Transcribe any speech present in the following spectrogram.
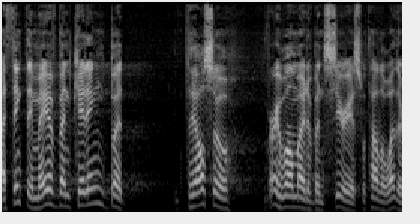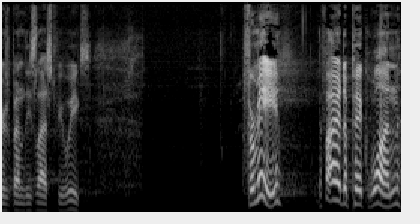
I think they may have been kidding, but they also very well might have been serious with how the weather's been these last few weeks. For me, if I had to pick one,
